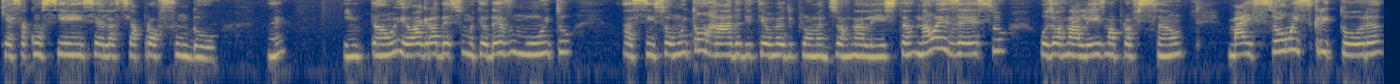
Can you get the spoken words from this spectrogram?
que essa consciência ela se aprofundou. Né? Então, eu agradeço muito, eu devo muito, assim, sou muito honrada de ter o meu diploma de jornalista. Não exerço o jornalismo, a profissão, mas sou uma escritora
